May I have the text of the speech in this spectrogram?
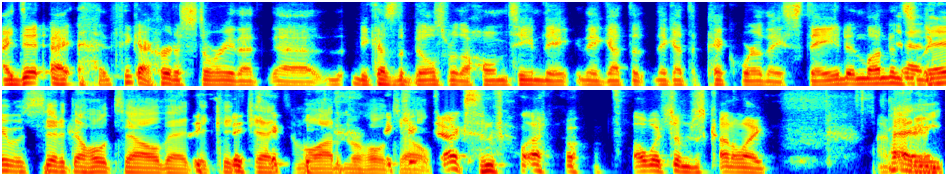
I did. I, I think I heard a story that uh, because the Bills were the home team, they they got the they got to pick where they stayed in London. Yeah, so they, they would sit at the hotel that they kicked Jacksonville out of their hotel. Jacksonville out of hotel, which I'm just kind of like. Petty.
